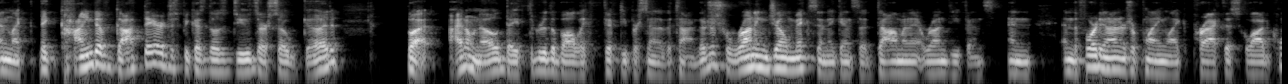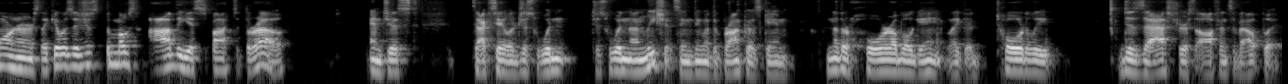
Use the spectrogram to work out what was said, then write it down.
And like they kind of got there just because those dudes are so good. But I don't know. They threw the ball like 50% of the time. They're just running Joe Mixon against a dominant run defense. And and the 49ers were playing like practice squad corners. Like it was just the most obvious spot to throw. And just Zac Taylor just wouldn't just wouldn't unleash it. Same thing with the Broncos game. Another horrible game, like a totally disastrous offensive output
